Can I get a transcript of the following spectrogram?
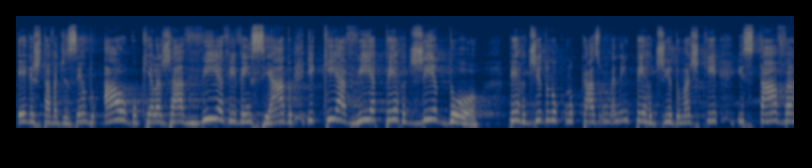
ele estava dizendo algo que ela já havia vivenciado e que havia perdido perdido no, no, caso, não é nem perdido, mas que estava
